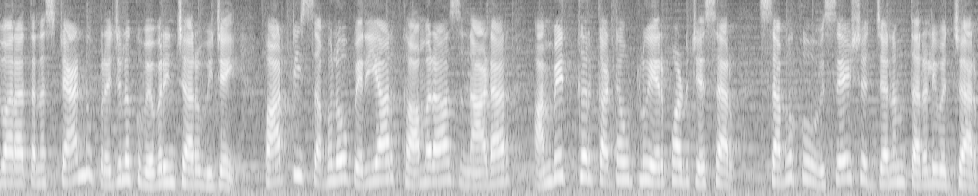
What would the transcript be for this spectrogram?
ద్వారా తన స్టాండ్ను ప్రజలకు వివరించారు విజయ్. పార్టీ సభలో పెరియార్ కామరాజ్ నాడార్ అంబేద్కర్ కటౌట్లు ఏర్పాటు చేశారు. సభకు విశేష జనం తరలివచ్చారు.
